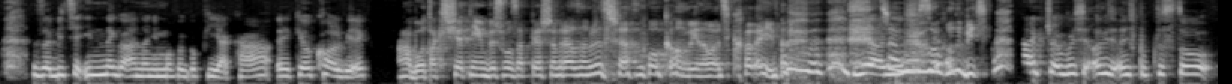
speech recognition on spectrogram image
zabicie innego anonimowego pijaka, jakiegokolwiek, a, bo tak świetnie im wyszło za pierwszym razem, że trzeba było kombinować kolejne. Nie, trzeba było się odbić. Tak, trzeba było się odbić. Oni po prostu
